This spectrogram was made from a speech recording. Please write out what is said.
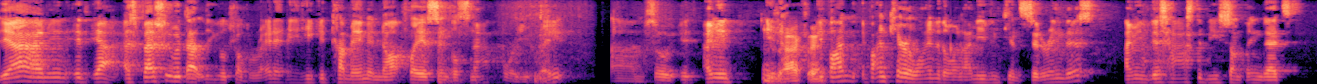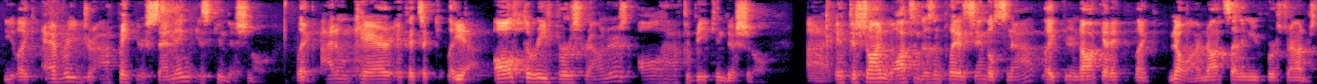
Yeah, I mean, it, yeah, especially with that legal trouble, right? I mean, he could come in and not play a single snap for you, right? Um, so, it, I mean, exactly. If, I'm if I'm Carolina though, and I'm even considering this, I mean, this has to be something that's like every draft pick you're sending is conditional. Like, I don't care if it's a like yeah. all three first rounders all have to be conditional. Uh, if Deshaun Watson doesn't play a single snap, like you're not getting like, no, I'm not sending you first rounders.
